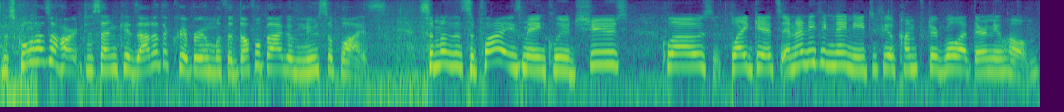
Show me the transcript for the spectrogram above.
The school has a heart to send kids out of the crib room with a duffel bag of new supplies. Some of the supplies may include shoes, clothes, blankets, and anything they need to feel comfortable at their new home.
